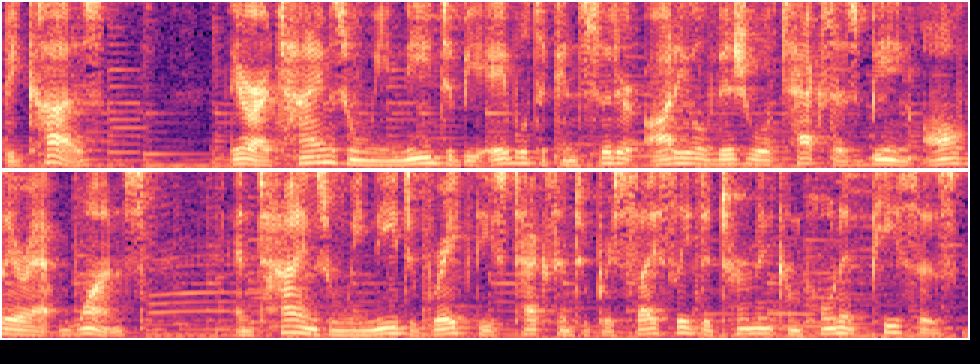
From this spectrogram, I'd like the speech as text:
because there are times when we need to be able to consider audiovisual texts as being all there at once and times when we need to break these texts into precisely determined component pieces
